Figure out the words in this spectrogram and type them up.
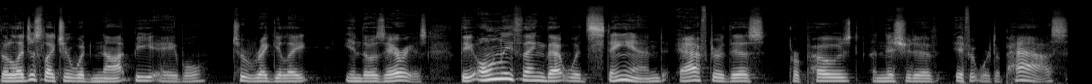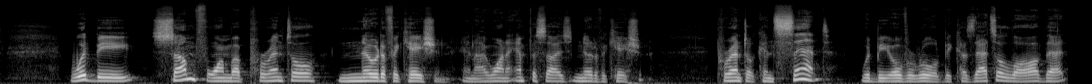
the legislature would not be able to regulate in those areas. The only thing that would stand after this proposed initiative, if it were to pass, would be some form of parental notification. And I want to emphasize notification. Parental consent would be overruled because that's a law that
